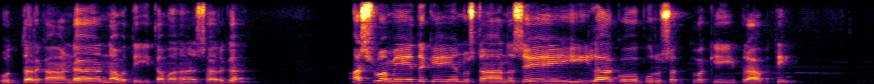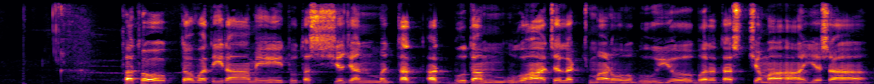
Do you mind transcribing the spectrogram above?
उत्तरकांड नवतितमः सर्ग। अश्वमेध के अनुष्ठान से ईला को पुरुषत्व की प्राप्ति। तथोक्तवती रामे तु तस्य जन्म तदद्भुतम् उवाच लक्ष्मणो भूयो भरतश्च महायशा।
